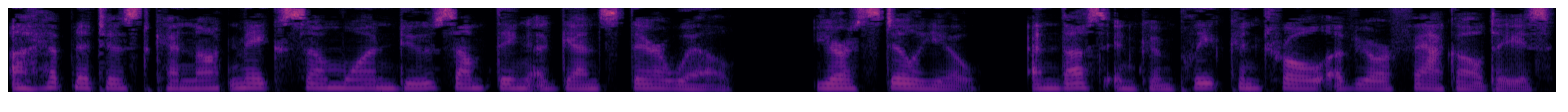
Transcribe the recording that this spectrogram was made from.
A hypnotist cannot make someone do something against their will. You're still you, and thus in complete control of your faculties.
